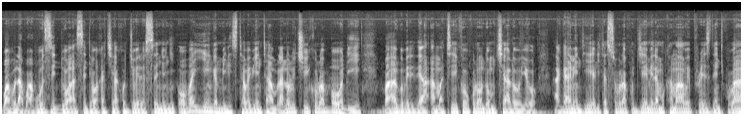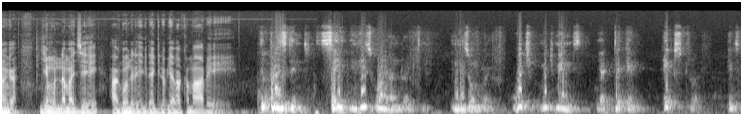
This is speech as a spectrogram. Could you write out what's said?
wabula bw'abuuziddwa ssente w'akakiiko joero ssenyonyi oba ye nga minisita w'ebyentambula n'olukiiko lwa boodi baagoberera amateeka okulonda omukyalo oyo agambye nti ye yali tasobola kujeemera mukama we pulezidenti kubanga ye munnamagye agondera ebiragiro bya bakama be the president said in his own handwriting, in his own writing, which, which means he had taken extra. Ex-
